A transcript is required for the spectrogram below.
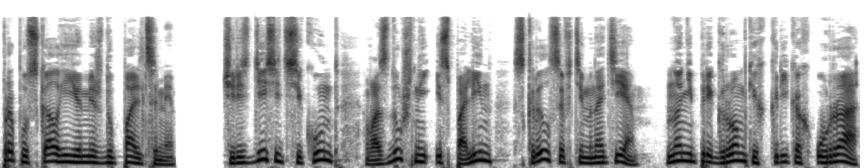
пропускал ее между пальцами. Через 10 секунд воздушный исполин скрылся в темноте, но не при громких криках «Ура!»,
